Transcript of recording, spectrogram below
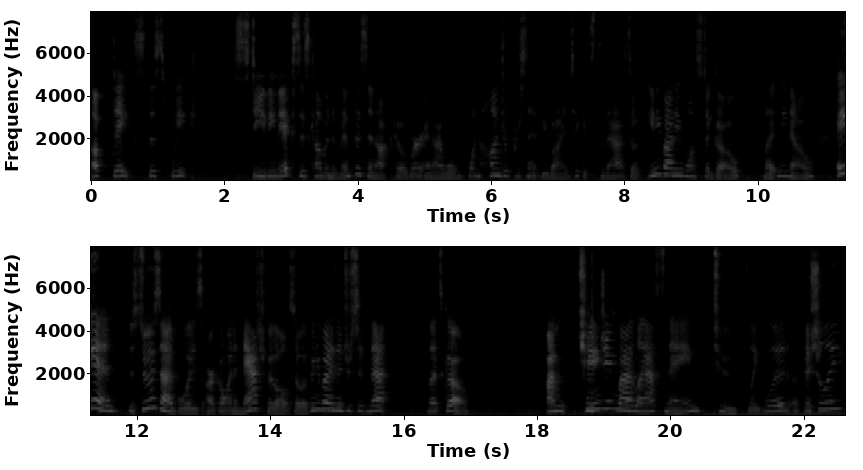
updates this week. Stevie Nicks is coming to Memphis in October, and I will 100% be buying tickets to that. So if anybody wants to go, let me know. And the Suicide Boys are going to Nashville, so if anybody's interested in that, let's go. I'm changing my last name to Fleetwood officially,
